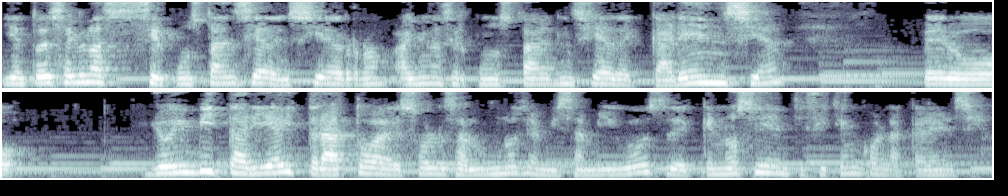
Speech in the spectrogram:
Y entonces hay una circunstancia de encierro, hay una circunstancia de carencia, pero yo invitaría y trato a eso a los alumnos y a mis amigos de que no se identifiquen con la carencia,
